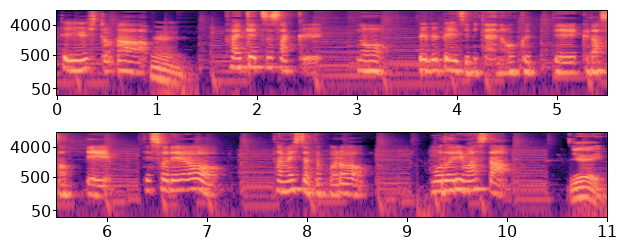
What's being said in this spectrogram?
っていう人が、うん。解決策のウェブページみたいなのを送ってくださって、で、それを試したところ、戻りました。イェイ。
